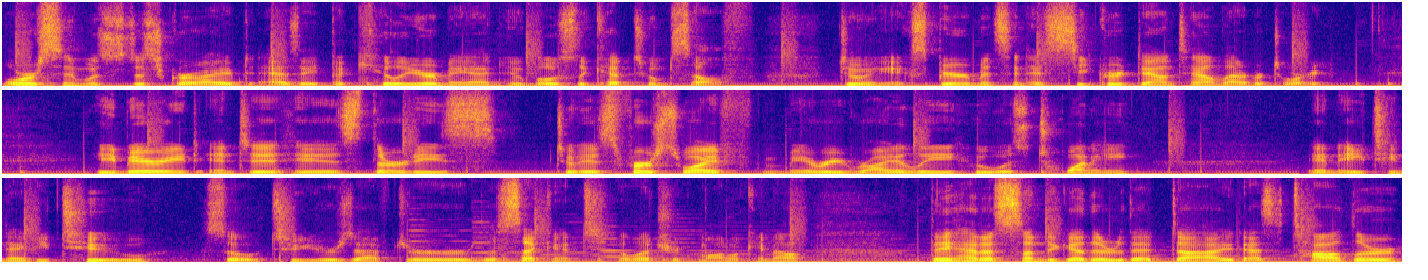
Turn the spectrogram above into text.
Morrison was described as a peculiar man who mostly kept to himself doing experiments in his secret downtown laboratory. He married into his 30s to his first wife, Mary Riley, who was 20 in 1892, so two years after the second electric model came out. They had a son together that died as a toddler,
